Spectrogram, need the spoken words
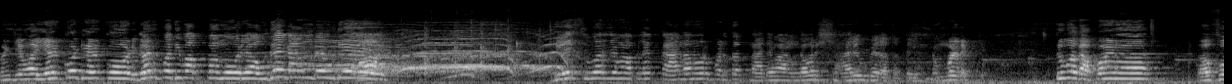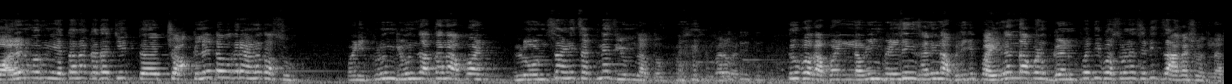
पण जेव्हा येळकोट येळकोट गणपती बाप्पा मोर्या उदय गांबे उदय! हे स्वर जेव्हा आपल्या कानांवर पडतात ना तेव्हा अंगावर शहारे उभे राहतात शंभर टक्के. तू बघ आपण फॉरेन वरून येताना कदाचित चॉकलेट वगैरे आणत असू पण इकडून घेऊन जाताना आपण लोणचं आणि चटण्याच घेऊन जातो. बरोबर. तू बघ आपण नवीन बिल्डिंग झाली ना आपली की पहिल्यांदा आपण गणपती बसवण्यासाठी जागा शोधणार.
